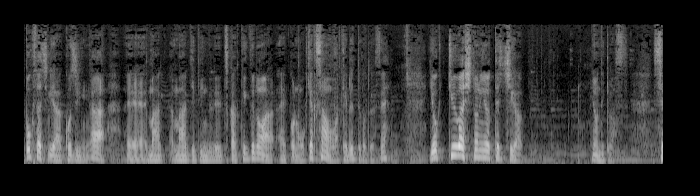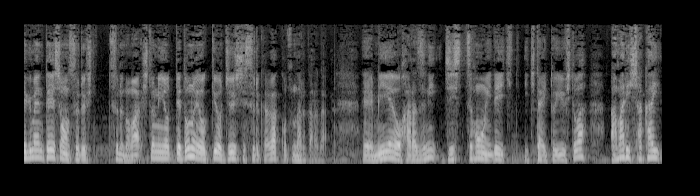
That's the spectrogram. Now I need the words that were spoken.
僕たちが個人が、えー、マーケティングで使っていくのは、このお客さんを分けるってことですね。欲求は人によって違う。読んでいきます。セグメンテーションするするのは人によってどの欲求を重視するかが異なるからだ。えー、見栄を張らずに実質本位で生き生きたいという人はあまり社会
